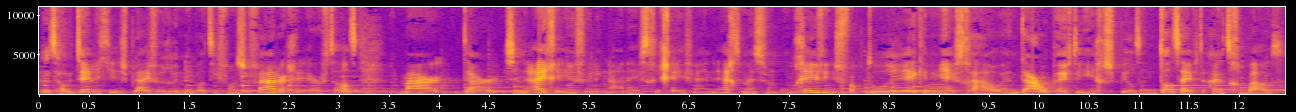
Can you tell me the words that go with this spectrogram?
het hotelletje is blijven runnen wat hij van zijn vader geërfd had, maar daar zijn eigen invulling aan heeft gegeven en echt met zijn omgevingsfactoren rekening heeft gehouden en daarop heeft ingespeeld en dat heeft uitgebouwd.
